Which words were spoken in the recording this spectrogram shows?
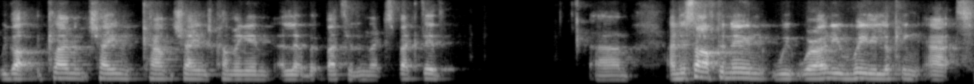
we got the claimant chain count change coming in a little bit better than expected. Um, and this afternoon we, we're only really looking at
